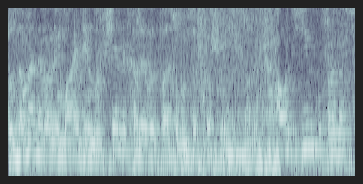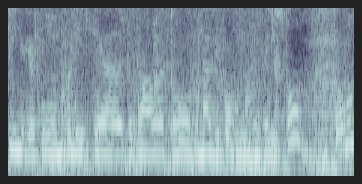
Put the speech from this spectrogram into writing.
До мене вони в магазин взагалі не ходили, тому це все, що не знаю. А от жінку продавчиню, яку поліція забрала, то вона з якого магазину? З того? З того?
